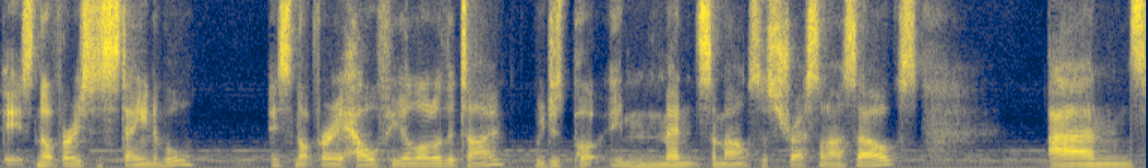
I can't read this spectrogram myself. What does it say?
It's not very sustainable. It's not very healthy a lot of the time. We just put immense amounts of stress on ourselves. And,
